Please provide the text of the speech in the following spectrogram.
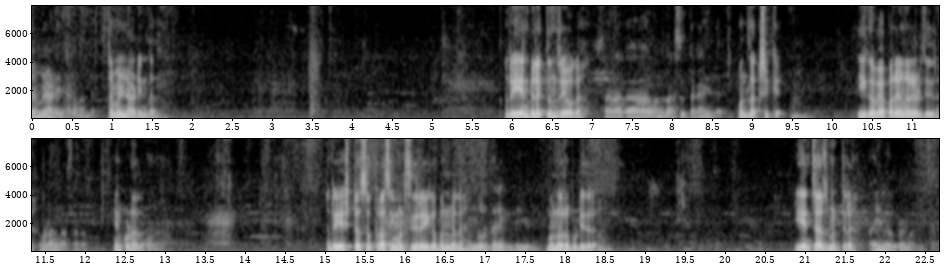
ತಮಿಳ್ನಾಡಿನ ತಮಿಳ್ನಾಡಿಂದ. ಅಂದರೆ ಏನು ಬೆಲೆಗೆ ತಂದ್ರಿ ಇವಾಗ? ಸರ್ ಆಗ ಒಂದು ಲಕ್ಷಕ್ಕೆ ತಗೊಂಡಿದೆ ಒಂದು ಲಕ್ಷಕ್ಕೆ. ಈಗ ವ್ಯಾಪಾರ ಏನಾರು ಹೇಳ್ತಿದ್ರೆ ಕೊಡಲ್ಲ ಸರ್ ಏನು ಕೊಡಲ್ಲ? ಅಂದರೆ ಎಷ್ಟು ಹಸು ಕ್ರಾಸಿಂಗ್ ಮಾಡಿಸಿದ್ದೀರಾ ಈಗ ಬಂದಮೇಲೆ? ಮುನ್ನೂರು ಬಿಟ್ಟಿದ್ರೆ ಬಿಟ್ಟಿದ್ದೀನಿ. ಮುನ್ನೂರು ಬಿಟ್ಟಿದ್ದೀರಾ? ಏನು ಚಾರ್ಜ್ ಮಾಡ್ತೀರಾ? ಐನೂರು ರೂಪಾಯಿ ಮಾಡಿ ಸರ್.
